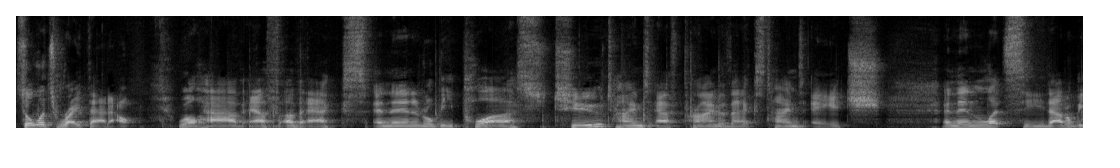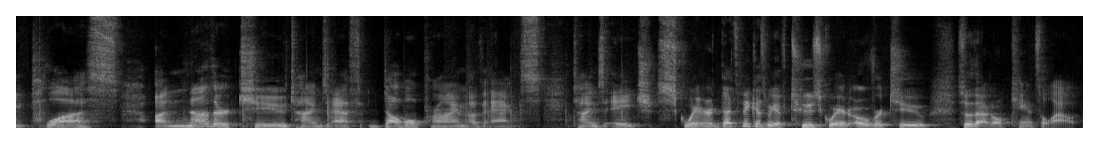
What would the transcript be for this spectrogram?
so let's write that out. We'll have f of x, and then it'll be plus 2 times f prime of x times h. And then let's see, that'll be plus another 2 times f double prime of x times h squared. That's because we have 2 squared over 2, so that'll cancel out.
